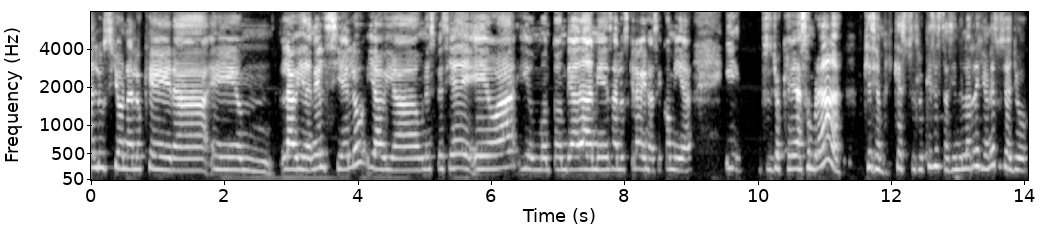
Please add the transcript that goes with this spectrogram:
alusión a lo que era em, la vida en el cielo y había una especie de Eva y un montón de Adanes a los que la vieja se comía y pues yo quedé asombrada, que decía, que esto es lo que se está haciendo en las regiones, o sea, yo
